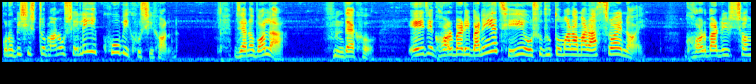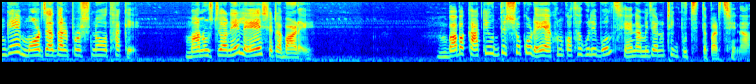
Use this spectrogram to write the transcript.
কোনো বিশিষ্ট মানুষ এলেই খুবই খুশি হন। যেন বলা দেখো এই যে ঘর বাড়ি বানিয়েছি, ও শুধু তোমার আমার আশ্রয় নয় ঘর বাড়ির সঙ্গে মর্যাদার প্রশ্নও থাকে। মানুষজন এলে সেটা বাড়ে। বাবা কাকে উদ্দেশ্য করে এখন কথাগুলি বলছেন আমি যেন ঠিক বুঝতে পারছি না।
